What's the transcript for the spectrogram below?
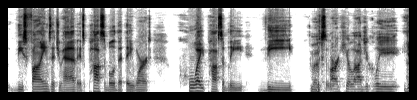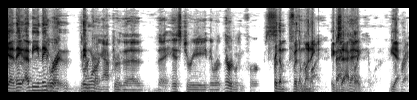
these finds that you have it's possible that they weren't quite possibly the Most archaeologically. yeah they uh, i mean they, were weren't- they, they, weren't going after the the history. They were they were looking for for the for the money Back exactly then they were. Yeah. Right.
